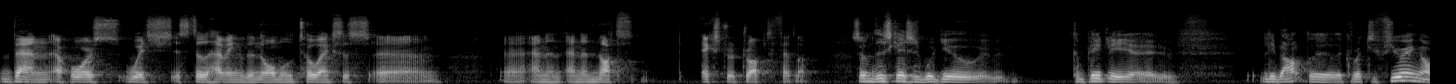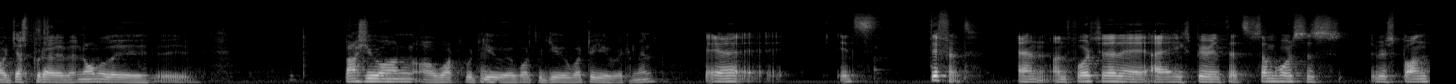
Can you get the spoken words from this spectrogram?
than a horse which is still having the normal toe axis um, uh, and, and a not extra dropped fetlock. So in these cases, would you completely uh, leave out the, the, corrective shoeing, or just put a, a normal uh, uh shoe on, or what would you hmm. what would you what do you recommend? Uh, it's different, and unfortunately, I experienced that some horses respond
